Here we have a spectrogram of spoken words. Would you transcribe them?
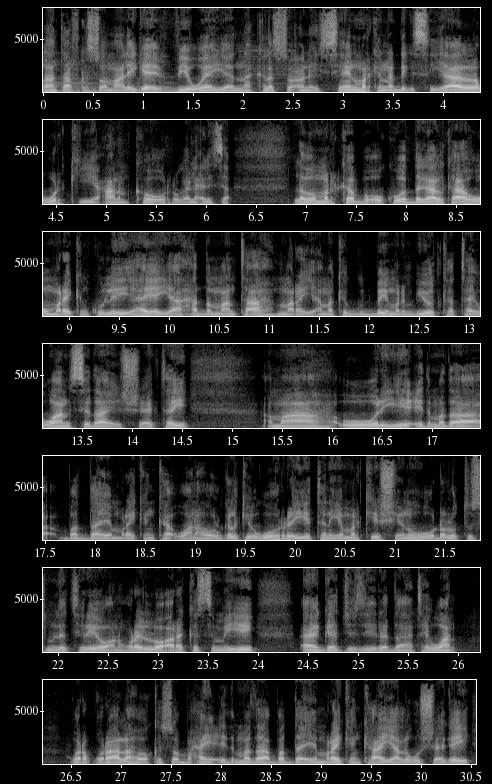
laanta afka soomaaliga ee v o a ayaadna kala soconayseen. Markana dhegeystayaal warkii caalamka oo rogaal celisa. Laba markab oo kuwa dagaalka ah uu maraykanku leeyahay ayaa hadda maanta ah maray ama ka gudbay marinbiyoodka taiwan. Sida ay sheegtay ama uu wariyey ciidamada badda ee maraykanka. Waana howlgalkii ugu horreeyey tan iyo markii shiinuhu uu dhalotus military oo aan horey loo arag ka sameeyey aagga jasiiradda taiwan war qoraalaha oo ka soo baxay ciidamada badda ee maraykanka ayaa lagu sheegay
